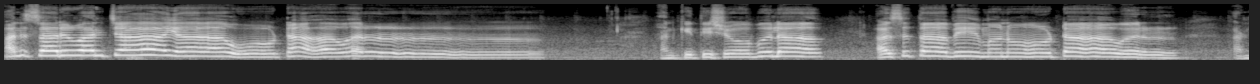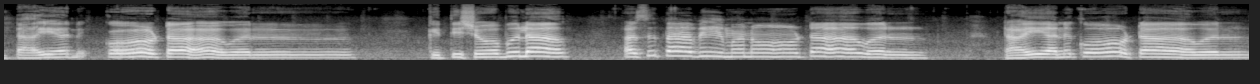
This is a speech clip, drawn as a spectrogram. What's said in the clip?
आणि सर्वांच्या या ओठावर. आणि किती शोभला असता भीमनोटावर अंटायन कोटावर. किती शोभला असता भीमनोटावर टाई अन कोटावर.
